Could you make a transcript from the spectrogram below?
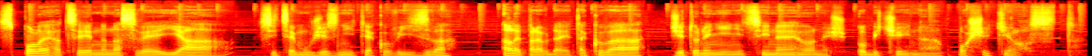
spolehat se jen na své já, sice může znít jako výzva, ale pravda je taková, že to není nic jiného než obyčejná pošetilost.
